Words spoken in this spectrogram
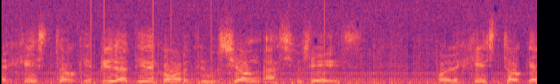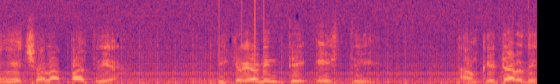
el gesto que Piura tiene como retribución hacia ustedes, por el gesto que han hecho a la patria y que realmente este, aunque tarde,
